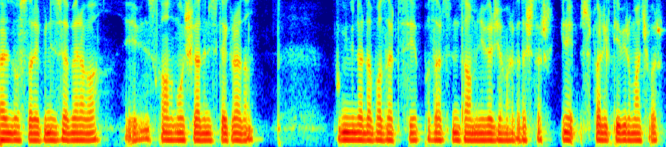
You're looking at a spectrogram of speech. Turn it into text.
Değerli dostlar hepinize merhaba. Hepiniz kanalıma hoş geldiniz tekrardan. Bugün günlerden pazartesi. Pazartesinin tahmini vereceğim arkadaşlar. Yine Süper Lig'de bir maç var.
